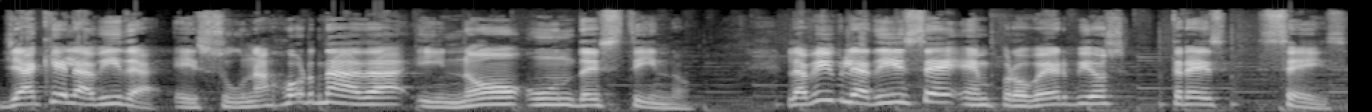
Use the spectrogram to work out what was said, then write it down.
ya que la vida es una jornada y no un destino. La Biblia dice en Proverbios 3:6,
